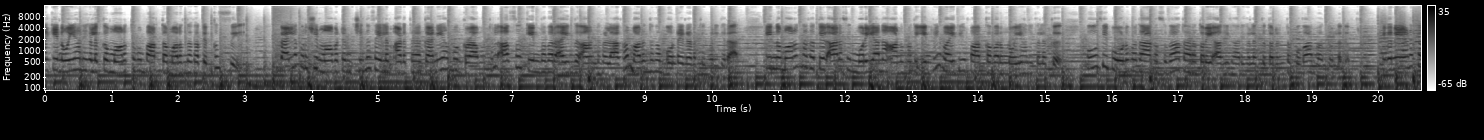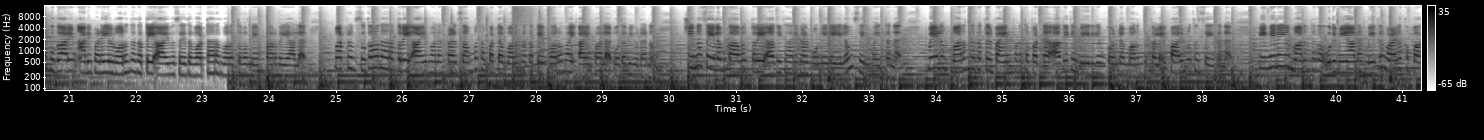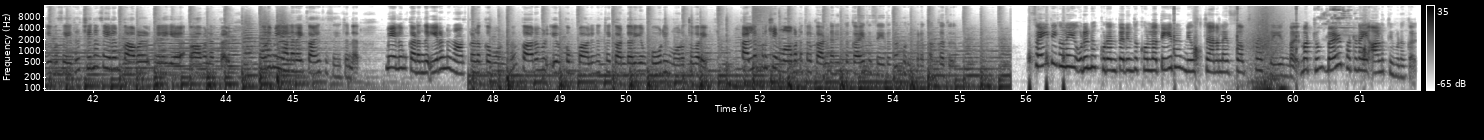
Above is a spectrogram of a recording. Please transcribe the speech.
நோயாளிகளுக்கு மருத்துவம் பார்த்த மருந்தகத்திற்கு சீல். கள்ளக்குறிச்சி மாவட்டம் சின்னசேலம் அடுத்த கனியாமூர் கிராமத்தில் அசோக் என்பவர் ஐந்து ஆண்டுகளாக மருந்தகம் ஒன்றை நடத்தி வருகிறார். இந்த மருந்தகத்தில் அரசின் முறையான அனுமதியின்றி வைத்தியம் பார்க்க வரும் நோயாளிகளுக்கு ஊசி போடுவதாக சுகாதாரத்துறை அதிகாரிகளுக்கு தொடர்ந்து புகார் வந்துள்ளது. இதனையடுத்து புகாரின் அடிப்படையில் மருந்தகத்தை ஆய்வு செய்த வட்டார மருத்துவ மேற்பார்வையாளர் மற்றும் சுகாதாரத்துறை ஆய்வாளர்கள் சம்பந்தப்பட்ட மருந்தகத்தை வருவாய் ஆய்வாளர் உதவியுடனும் சின்ன சேலம் காவல்துறை அதிகாரிகள் முன்னிலையிலும் சீல் வைத்தனர். மேலும் மருந்தகத்தில் பயன்படுத்தப்பட்ட அதிக வீரியம் கொண்ட மருந்துகளை பறிமுதல் செய்தனர். இந்நிலையில் மருந்தக உரிமையாளர் மீது வழக்கு பதிவு செய்து சின்னசேலம் காவல் நிலைய காவலர்கள் உரிமையாளரை கைது செய்தனர். மேலும் கடந்த இரண்டு நாட்களுக்கு முன்பு கருவில் இருக்கும் பாலினத்தை கண்டறியும் போலி மருத்துவரை கள்ளக்குறிச்சி மாவட்டத்தில் கண்டறிந்து கைது செய்தது குறிப்பிடத்தக்கது. செய்திகளை உடனுக்குடன் தெரிந்து கொள்ள தீரன் நியூஸ் சேனலை சப்ஸ்கிரைப் செய்யுங்கள் மற்றும் பெல் பட்டனை அழுத்தி விடுங்கள்.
